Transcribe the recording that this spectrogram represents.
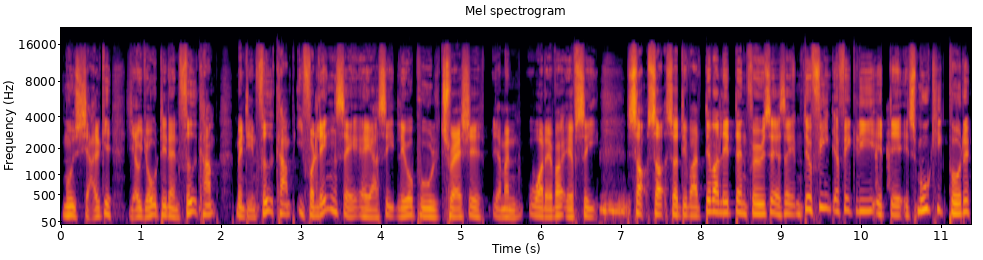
mod Schalke. Jo, jo, det er da en fed kamp, men det er en fed kamp i forlængelse af, at jeg har set Liverpool trashe, jamen, whatever, FC. Så, så, så det, var, det var lidt den følelse, jeg sagde, det var fint, jeg fik lige et, øh, et smugkig på det,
